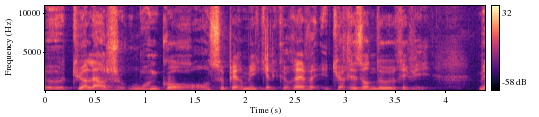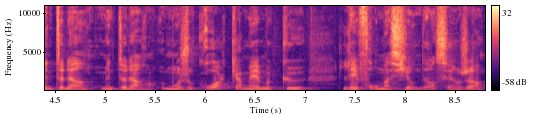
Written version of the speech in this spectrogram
euh, tu as l'âge où encore on se permet quelques rêves et tu as raison de rêver. Maintenant, maintenant moi, je crois quand même que l'information dans Saint-Jean,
